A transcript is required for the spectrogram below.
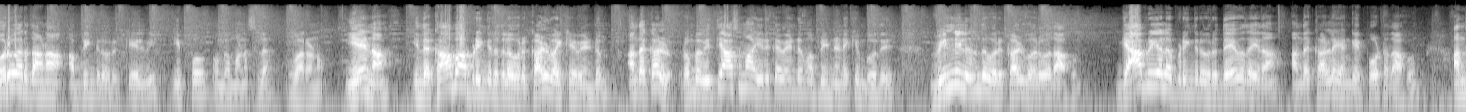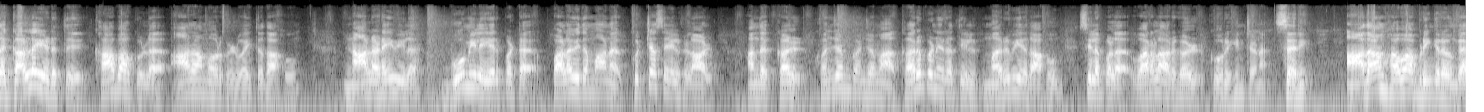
ஒருவர் தானா அப்படிங்கிற ஒரு கேள்வி இப்போ உங்கள் மனசில் வரணும். ஏன்னா இந்த காபா அப்படிங்கிறதுல ஒரு கல் வைக்க வேண்டும். அந்த கல் ரொம்ப வித்தியாசமாக இருக்க வேண்டும் அப்படின்னு நினைக்கும் போது விண்ணிலிருந்து ஒரு கல் வருவதாகும். கேப்ரியல் அப்படிங்கிற ஒரு தேவதை தான் அந்த கல்லை அங்கே போட்டதாகவும் அந்த கல்லை எடுத்து காபாக்குள்ள ஆதாம் அவர்கள் வைத்ததாகவும் நாளடைவில் பூமியில் ஏற்பட்ட பலவிதமான குற்ற செயல்களால் அந்த கல் கொஞ்சம் கொஞ்சமாக கருப்பு நிறத்தில் மருவியதாகவும் சில பல வரலாறுகள் கூறுகின்றன. சரி ஆதாம் ஹவா அப்படிங்கிறவங்க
